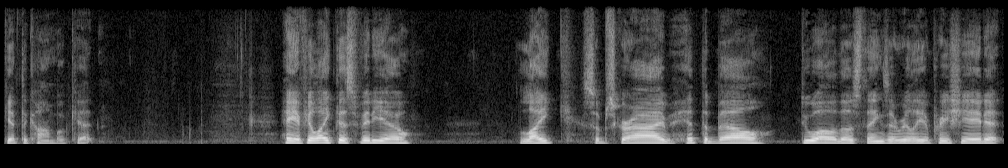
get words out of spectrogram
get the combo kit. Hey, if you like this video, like, subscribe, hit the bell, do all of those things. I really appreciate it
